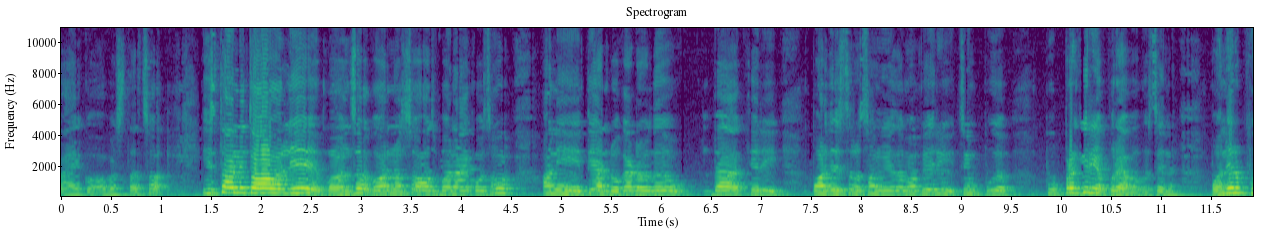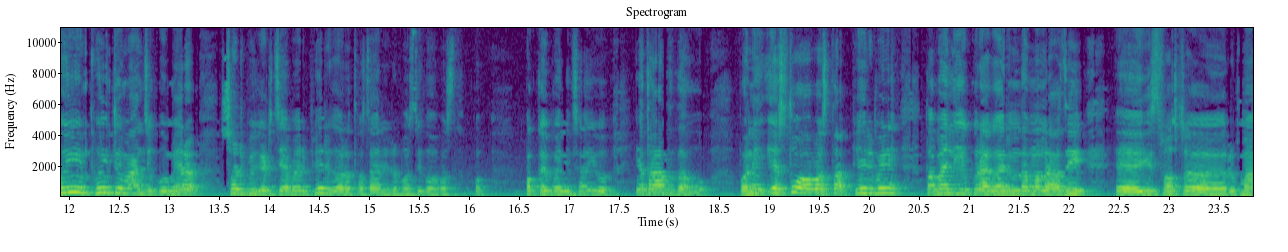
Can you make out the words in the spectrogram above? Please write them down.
पाएको अवस्था छ। स्थानीय तहले भन्छ गर्न सहज बनाएको छौँ अनि त्यहाँ ढोका ढोक्दाखेरि प्रदेश र संहितामा फेरि चाहिँ प्रक्रिया पुरा भएको छैन। भनेर फुइँ फुइँ त्यो मान्छे घुमेर सर्टिफिकेट च्यापेर फेरि गएर थचारेर बसेको अवस्था पक्कै पनि छ। यो यथार्थता हो। भने यस्तो अवस्था फेरि पनि तपाईँले यो कुरा गरिरहँदा मलाई अझै स्पष्ट रूपमा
